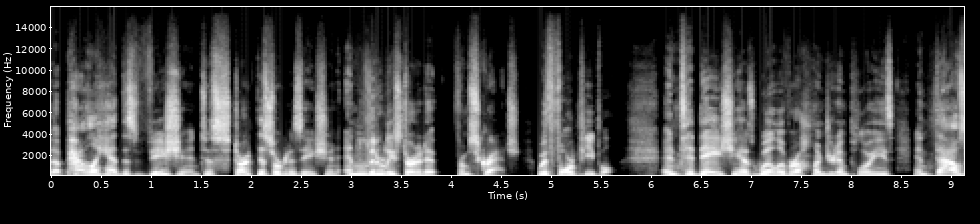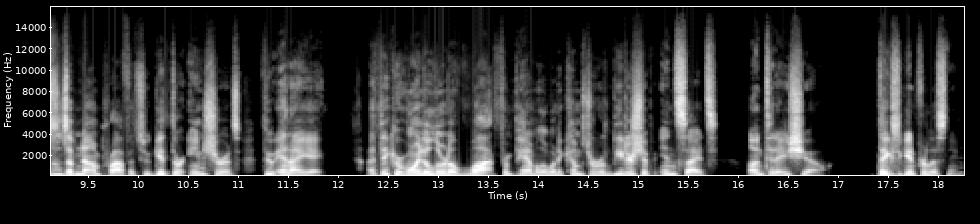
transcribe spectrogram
that Pamela had this vision to start this organization and literally started it from scratch with four people. And today she has well over 100 employees and thousands of nonprofits who get their insurance through NIA. I think we're going to learn a lot from Pamela when it comes to her leadership insights on today's show. Thanks again for listening.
